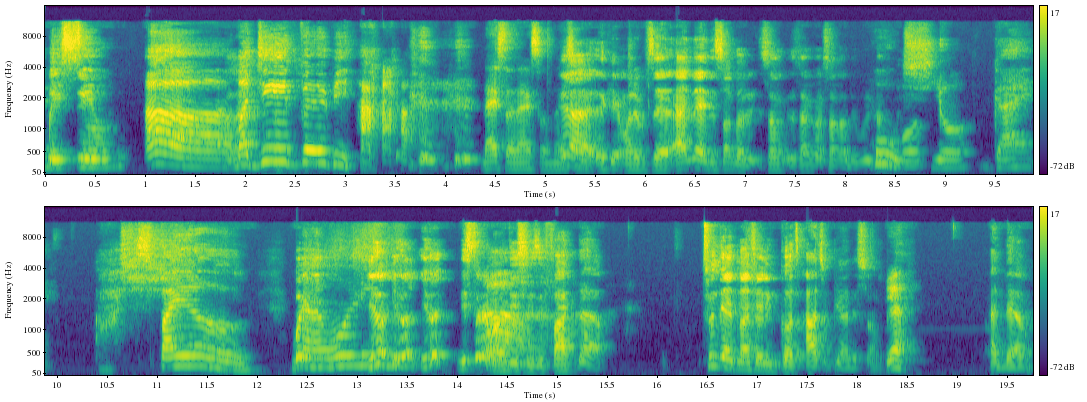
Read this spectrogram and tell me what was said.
gbèsè o ah Majid baby nice one nice one nice Yeah, one. they came 100%. And then the song of the song, the song of, song of the week. Who's your guy? Ah, Spyro. But you, you know, you know, you know, the story about this Ah. is the fact that Tunde Ednut actually got her to be on the song, Yeah, and um,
